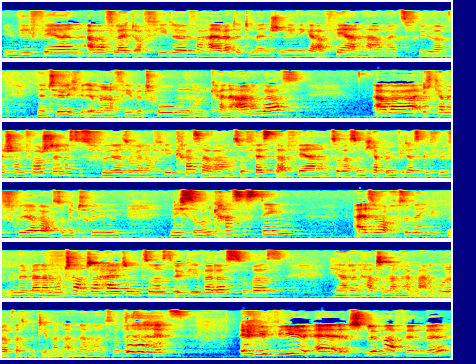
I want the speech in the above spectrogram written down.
inwiefern aber vielleicht auch viele verheiratete Menschen weniger Affären haben als früher. Natürlich wird immer noch viel betrogen und keine Ahnung was, aber ich kann mir schon vorstellen, dass es früher sogar noch viel krasser war und so feste Affären und sowas. Und ich habe irgendwie das Gefühl, früher war auch so Betrügen nicht so ein krasses Ding. Also auch so, wenn ich mich mit meiner Mutter unterhalte und sowas, irgendwie war das sowas, ja, dann hatte man halt mal im Urlaub was mit jemand anderem und so, was ich jetzt irgendwie viel äh, schlimmer finde.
